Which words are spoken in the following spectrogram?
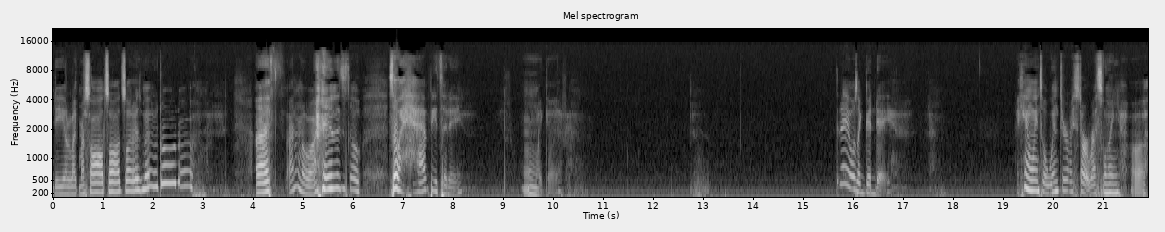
Do you like my salt, salt, salt is made of? I, I don't know why. it's so, so happy today. Oh my god. Today was a good day. I can't wait until winter. I start wrestling. Uh,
